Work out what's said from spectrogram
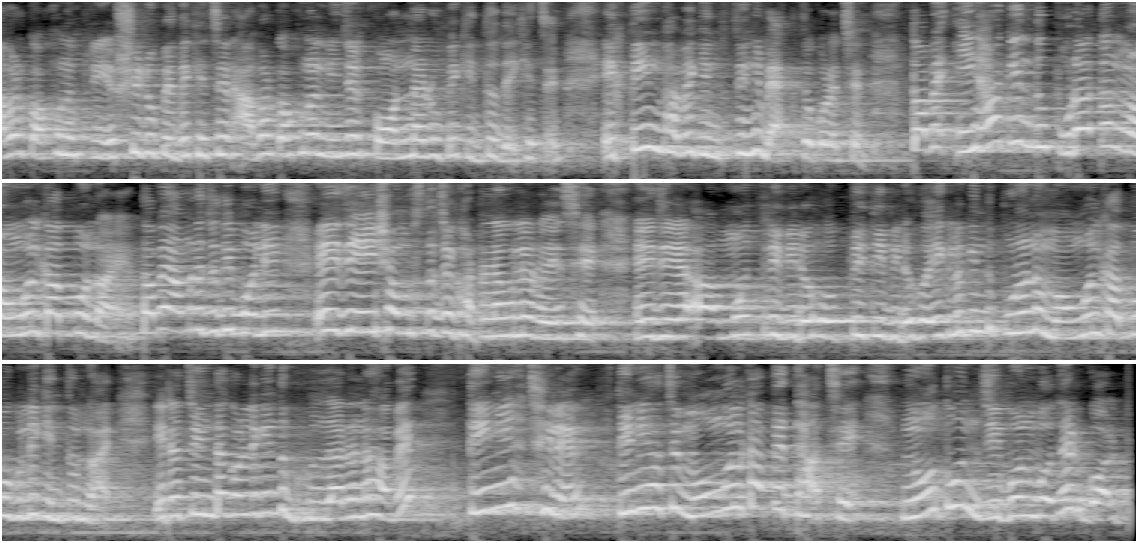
আবার কখনো প্রেয়সী রূপে দেখেছেন আবার কখনো নিজের কন্যা রূপে কিন্তু দেখেছেন। এই তিনভাবে কিন্তু তিনি ব্যক্ত করেছেন। তবে ইহা কিন্তু পুরাতন মঙ্গল কাব্য নয়। তবে আমরা যদি বলি এই যে এই সমস্ত যে ঘটনাগুলো রয়েছে এই যে আহ, মৈত্রী বিরহ এগুলো কিন্তু পুরনো মঙ্গল কাব্যগুলি কিন্তু নয়। এটা চিন্তা করলে কিন্তু ভুল ধারণা হবে। তিনি ছিলেন তিনি হচ্ছে মঙ্গল কাব্যের ধাঁচে নতুন জীবনবোধের গল্প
